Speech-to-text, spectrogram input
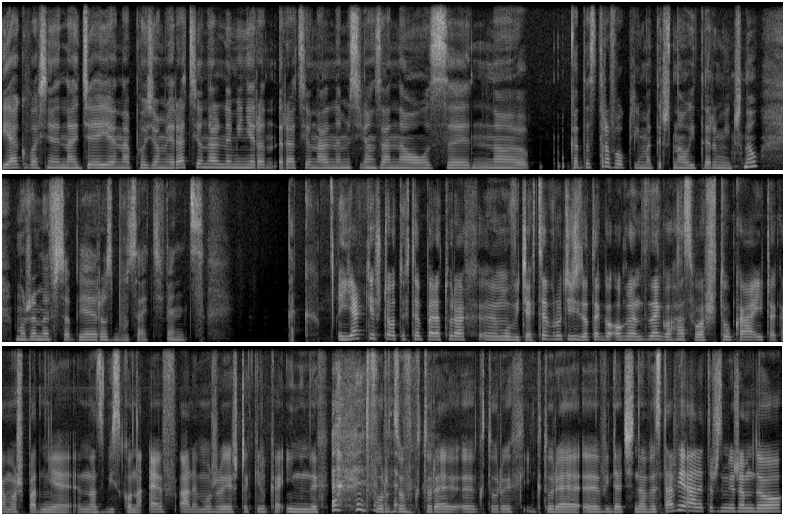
jak właśnie nadzieję na poziomie racjonalnym i nieracjonalnym związaną z no, katastrofą klimatyczną i termiczną możemy w sobie rozbudzać, więc tak. Jak jeszcze o tych temperaturach y, mówicie? Chcę wrócić do tego oględnego hasła sztuka i czekam aż padnie nazwisko na F, ale może jeszcze kilka innych twórców, które, y, których i które y, widać na wystawie, ale też zmierzam do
